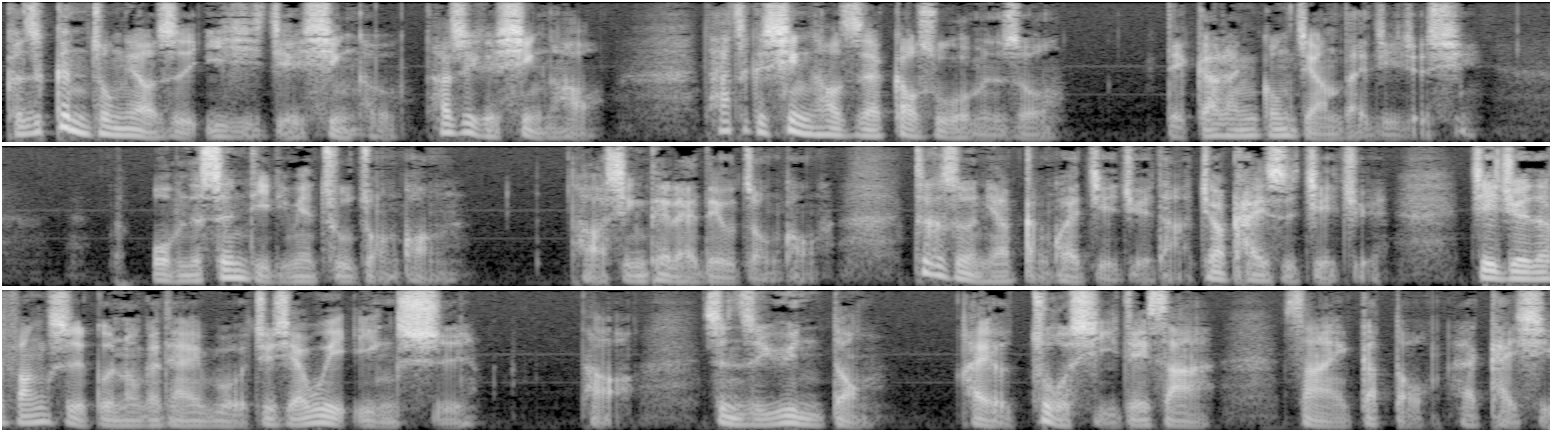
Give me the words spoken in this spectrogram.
可是更重要的是一节信号，它是一个信号，它这个信号是在告诉我们说，得跟人讲讲代志就是，我们的身体里面出状况。好，形态来都有状况，这个时候你要赶快解决它，就要开始解决。解决的方式，滚龙跟下一步就是要为饮食，好，甚至运动，还有作息这仨三个角度来开始。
